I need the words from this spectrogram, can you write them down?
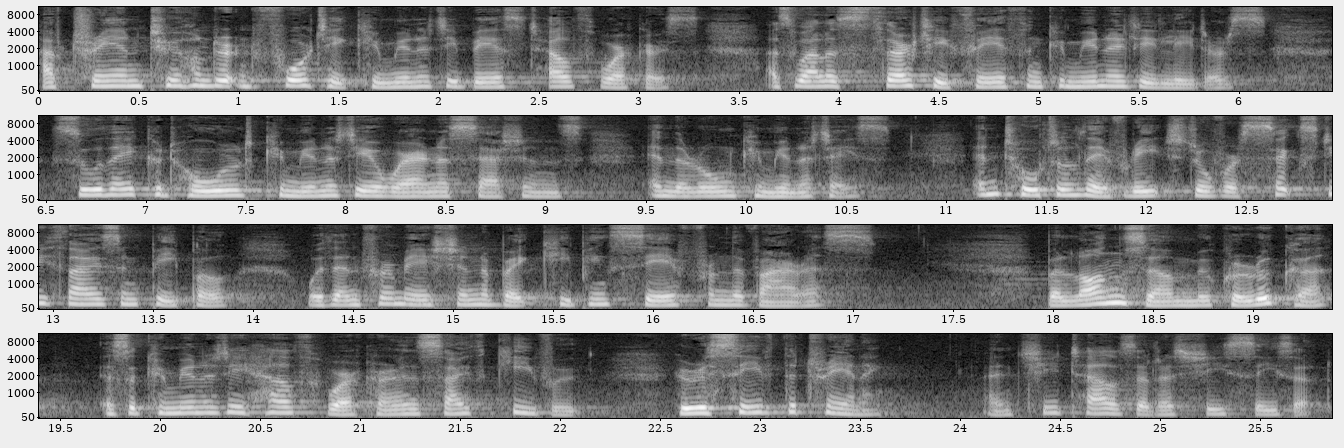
have trained 240 community based health workers, as well as 30 faith and community leaders, so they could hold community awareness sessions in their own communities. In total, they've reached over 60,000 people with information about keeping safe from the virus. Balonza Mukaruka is a community health worker in South Kivu who received the training and she tells it as she sees it.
